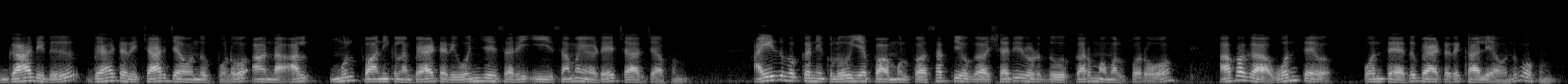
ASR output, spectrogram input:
ಗಾಡಿಡು ಬ್ಯಾಟರಿ ಚಾರ್ಜ್ ಆವಂದು ಉಪ್ಪುಂಡು ಆಂಡ ಅಲ್ ಮುಲ್ಪ ಅನಿಕಲ ಬ್ಯಾಟರಿ ಒಂಜೇ ಸರಿ ಈ ಸಮಯಡೆ ಚಾರ್ಜ್ ಆಪುಂಡು ಐದು ನಿಕುಲು ಏಪ ಮುಲ್ಪ ಸತ್ಯೋಗ ಶರೀರೊಡ್ದು ಕರ್ಮ ಮಲ್ಪರೋ, ಅಪಗ ಒಂತೆ ಒಂತೆ ಅದು ಬ್ಯಾಟರಿ ಖಾಲಿ ಆವೊಂದು ಪೋಪುಂಡು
